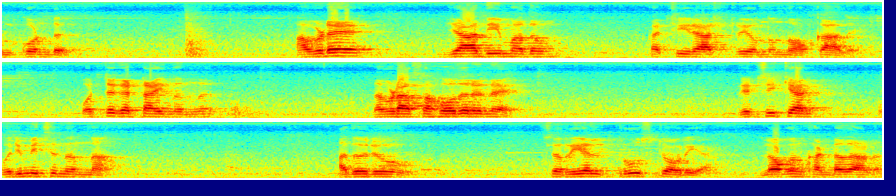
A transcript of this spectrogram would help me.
ഉൾക്കൊണ്ട് അവിടെ ജാതി മതം കക്ഷി രാഷ്ട്രീയം ഒന്നും നോക്കാതെ ഒറ്റക്കെട്ടായി നിന്ന് നമ്മുടെ ആ സഹോദരനെ രക്ഷിക്കാൻ ഒരുമിച്ച് നിന്ന അതൊരു റിയൽ ട്രൂ സ്റ്റോറിയാണ് ലോകം കണ്ടതാണ്.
